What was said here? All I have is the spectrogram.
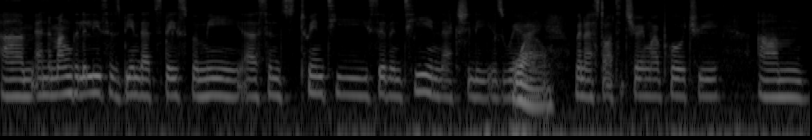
Um, and Among the Lilies has been that space for me uh, since 2017, actually, is where wow. I, when I started sharing my poetry um,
